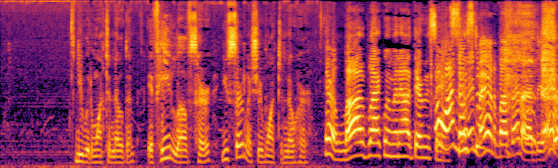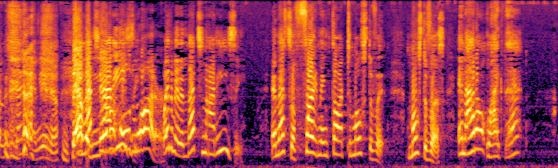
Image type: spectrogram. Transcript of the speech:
you would want to know them. If he loves her, you certainly should want to know her. There are a lot of black women out there who say, Oh, I know "Sister, they're mad about that idea. I understand, you know. That would that's never not hold water. Wait a minute, that's not easy. And that's a frightening thought to most of it, most of us. And I don't like that.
